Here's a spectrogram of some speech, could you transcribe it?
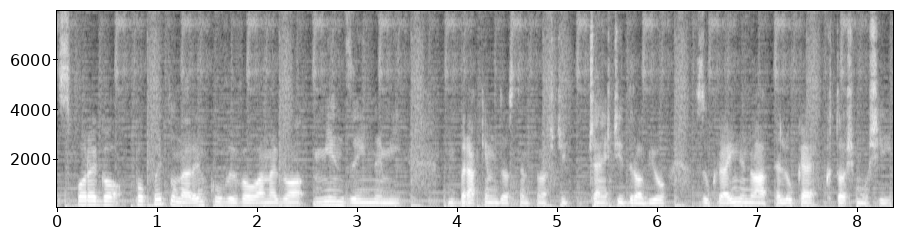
sporego popytu na rynku wywołanego między innymi brakiem dostępności części drobiu z Ukrainy, no a tę lukę ktoś musi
